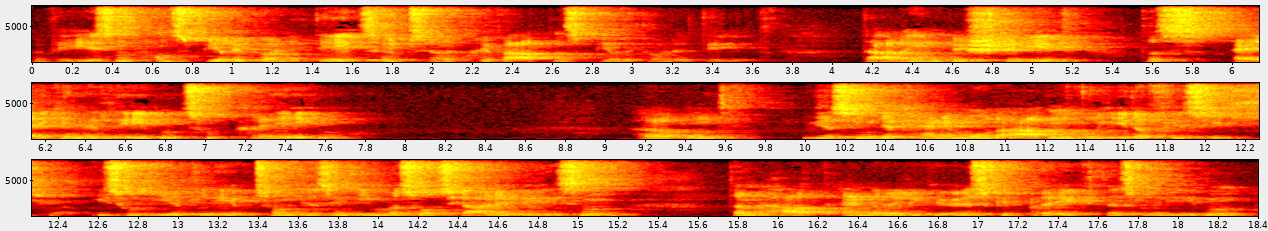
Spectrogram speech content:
Wesen von Spiritualität, selbst einer privaten Spiritualität, darin besteht, das eigene Leben zu prägen. Äh, und wir sind ja keine Monaden, wo jeder für sich isoliert lebt, sondern wir sind immer soziale Wesen, dann hat ein religiös geprägtes Leben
